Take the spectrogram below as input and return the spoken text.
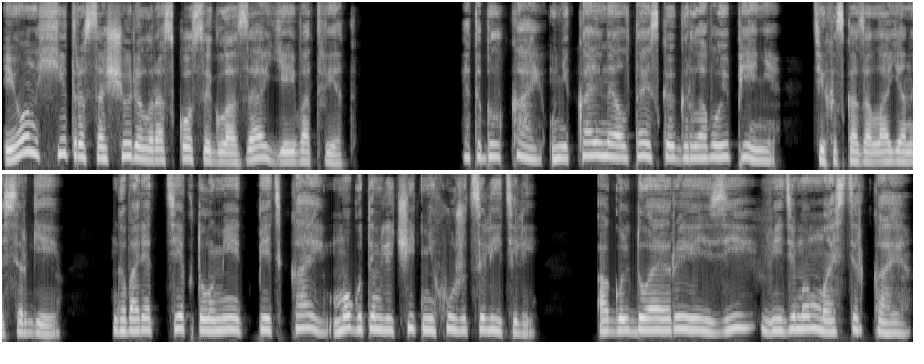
и он хитро сощурил раскосые глаза ей в ответ. «Это был Кай, уникальное алтайское горловое пение», — тихо сказала Аяна Сергею. «Говорят, те, кто умеет петь Кай, могут им лечить не хуже целителей. А Гульдуайры Зи, видимо, мастер Кая».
